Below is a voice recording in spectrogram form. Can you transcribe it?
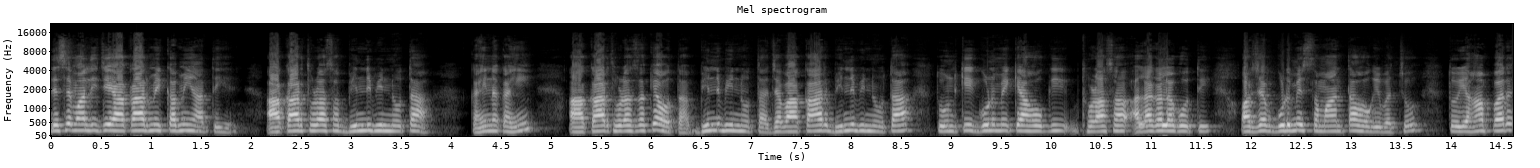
जैसे मान लीजिए, आकार में कमी आती है। आकार थोड़ा सा भिन्न भिन्न होता कहीं ना कहीं आकार थोड़ा सा क्या होता? भिन्न भिन्न होता। जब आकार भिन्न भिन्न होता तो उनके गुण में क्या होगी? थोड़ा सा अलग अलग होती। और जब गुण में समानता होगी बच्चों तो यहाँ पर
